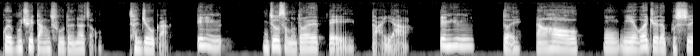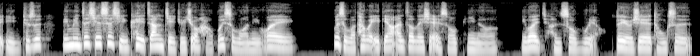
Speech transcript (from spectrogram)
回不去当初的那种成就感。嗯，你做什么都会被打压。嗯，对，然后你你也会觉得不适应，就是明明这些事情可以这样解决就好，为什么你会？为什么他们一定要按照那些 SOP 呢？你会很受不了。对，有些同事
